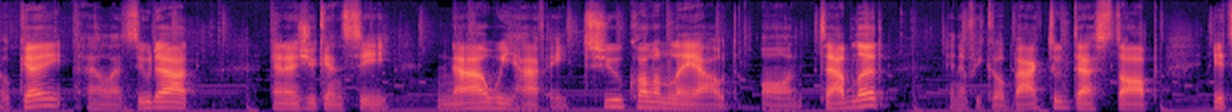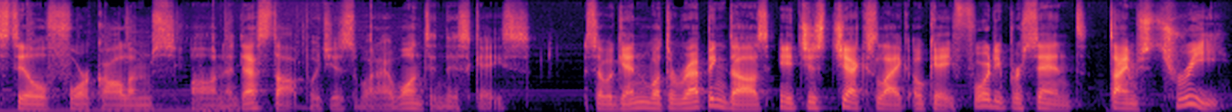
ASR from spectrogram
Okay, and let's do that. And as you can see, now we have a two column layout on tablet. And if we go back to desktop, it's still four columns on a desktop, which is what I want in this case. So again, what the wrapping does, it just checks like, okay, 40% times three.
